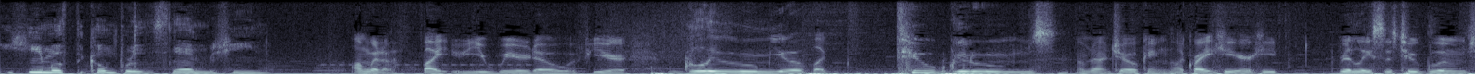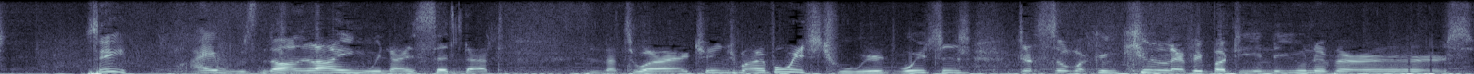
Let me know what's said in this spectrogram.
He must have come for the sand machine. I'm gonna fight you, you weirdo, with your gloom. You have like two glooms. I'm not joking. Like right here, he releases two glooms. See? I was not lying when I said that. And that's why I changed my voice to weird voices, just so I can kill everybody in the universe.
